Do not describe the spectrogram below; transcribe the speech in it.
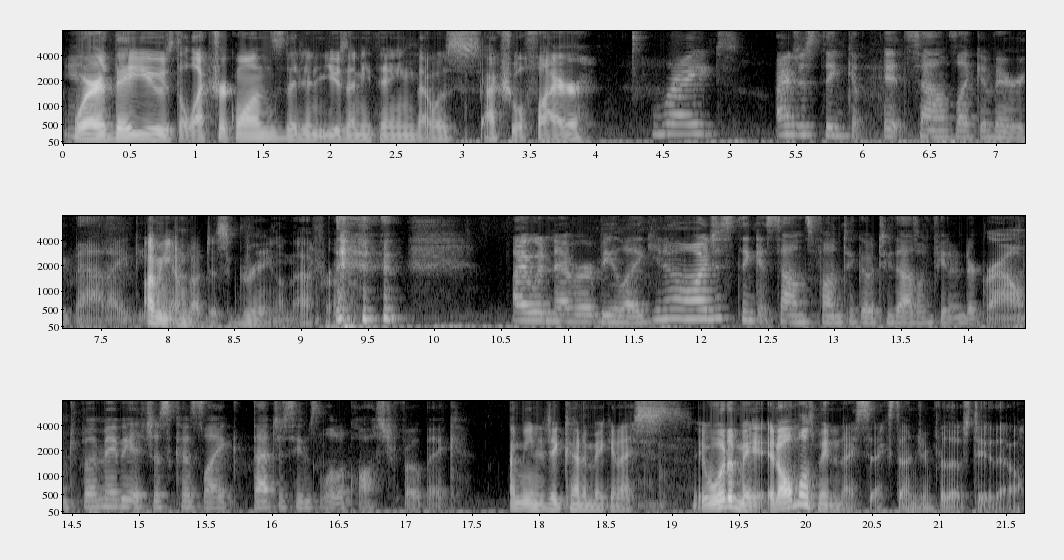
Yeah. Where they used electric ones, they didn't use anything that was actual fire. Right. I just think it sounds like a very bad idea. I mean, I'm not disagreeing on that front. I would never be like, you know, I just think it sounds fun to go 2,000 feet underground. But maybe it's just because, like, that just seems a little claustrophobic. I mean, it did kind of make a nice. It would have made. It almost made a nice sex dungeon for those two, though.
